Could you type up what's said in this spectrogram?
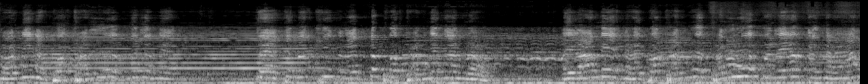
ตอนนี้นะพ่อฉันเลิกนั่นแหละแม่แต่จะมาคิดอะไรต้องพ่อฉันอย่างนั้นเหรอไอ้ร้านเมฆนะให้พ่อฉันเลิกฉันเลิกมาแล้วตั้งนาน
